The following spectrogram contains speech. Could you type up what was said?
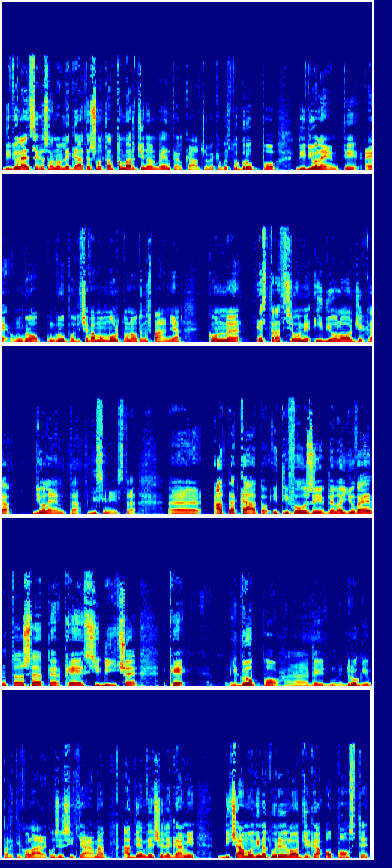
di violenze che sono legate soltanto marginalmente al calcio, perché questo gruppo di violenti è un, gro- un gruppo, dicevamo, molto noto in Spagna, con estrazione ideologica violenta di sinistra. Eh, attaccato i tifosi della Juventus perché si dice che il gruppo eh, dei drughi in particolare, così si chiama, abbia invece legami diciamo di natura ideologica opposte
